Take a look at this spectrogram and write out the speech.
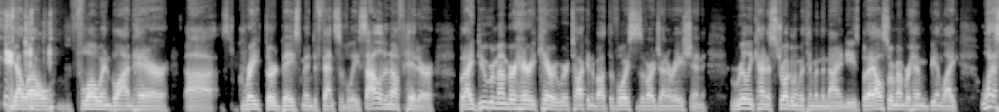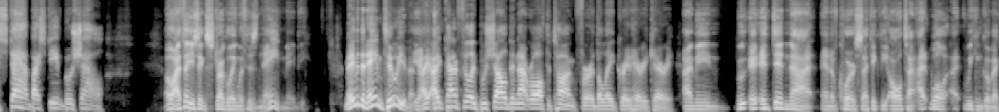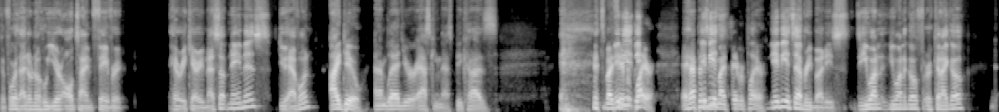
yellow, flowing blonde hair, uh, great third baseman defensively, solid enough hitter. But I do remember Harry Caray. We were talking about the voices of our generation, really kind of struggling with him in the 90s. But I also remember him being like, what a stab by Steve Buechele Oh, I thought you were saying struggling with his name, maybe. Maybe the name too, even. Yeah. I, I kind of feel like Buechele did not roll off the tongue for the late great Harry Caray. I mean, it, it did not, and of course, I think the all-time. I, well, I, we can go back and forth. I don't know who your all-time favorite Harry Caray mess up name is. Do you have one? I do, and I'm glad you were asking this because it's my maybe favorite it, player. It happens to be my favorite player. Maybe it's everybody's. Do you want you want to go for? Or can I go?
